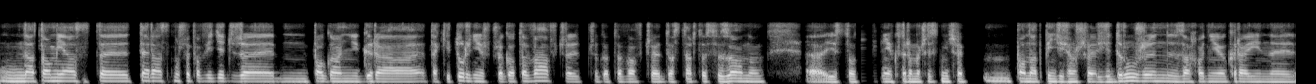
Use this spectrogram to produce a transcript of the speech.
Natomiast e, teraz muszę powiedzieć, że Pogoń gra taki turniej przygotowawczy, przygotowawczy do startu sezonu. E, jest to turniej, w którym uczestniczy ponad 56 drużyn zachodniej Ukrainy.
